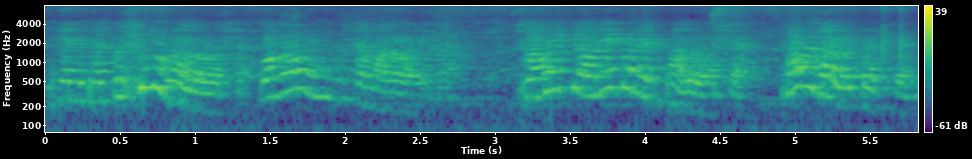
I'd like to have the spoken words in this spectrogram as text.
যেখানে থাকবে শুধু ভালোবাসা। কোনো হিংসা মারা হয় না। সবাইকে অনেক অনেক ভালোবাসা। সবাই ভালো থাকবেন।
